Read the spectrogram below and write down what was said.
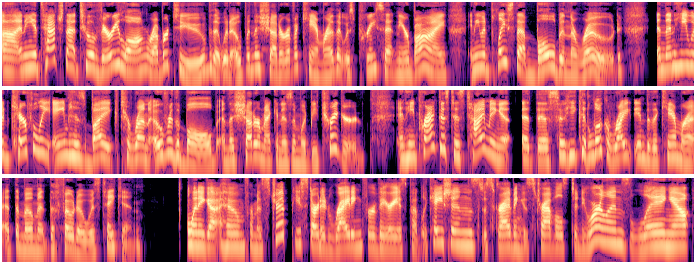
Uh, and he attached that to a very long rubber tube that would open the shutter of a camera that was preset nearby, and he would place that bulb in the road. And then he would carefully aim his bike to run over the bulb, and the shutter mechanism would be triggered. And he practiced his timing at, this so he could look right into the camera at the moment the photo was taken. When he got home from his trip, he started writing for various publications, describing his travels to New Orleans, laying out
